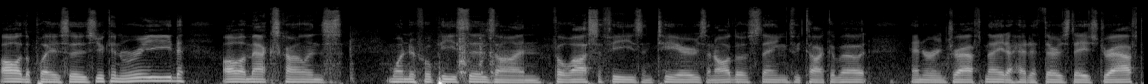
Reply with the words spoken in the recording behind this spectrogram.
all the places. You can read all of Max Carlin's wonderful pieces on philosophies and tiers and all those things we talk about entering draft night ahead of Thursday's draft.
